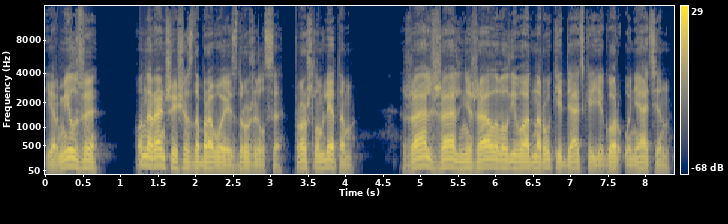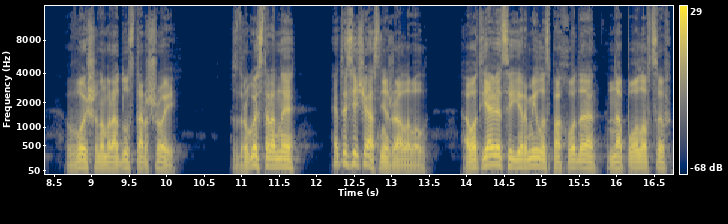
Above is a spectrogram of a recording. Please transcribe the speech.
Ермил же, он и раньше еще с Добровой сдружился, прошлым летом. Жаль, жаль, не жаловал его однорукий дядька Егор Унятин, в Войшином роду старшой. С другой стороны, это сейчас не жаловал. А вот явится Ермил из похода на половцев,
